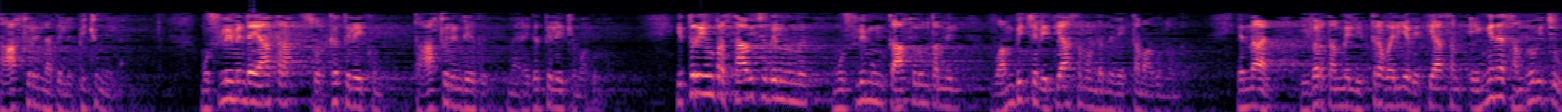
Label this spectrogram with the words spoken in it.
കാഫിറിന് അത് ലഭിക്കുന്നില്ല. മുസ്ലിമിന്റെ യാത്ര സ്വർഗത്തിലേക്കും കാഫിറിന്റേത് നരകത്തിലേക്കുമാകുന്നു. ഇത്രയും പ്രസ്താവിച്ചതിൽ നിന്ന് മുസ്ലിമും കാഫിറും തമ്മിൽ വമ്പിച്ച വ്യത്യാസമുണ്ടെന്ന് വ്യക്തമാകുന്നുണ്ട് എന്നാൽ ഇവർ തമ്മിൽ ഇത്ര വലിയ വ്യത്യാസം എങ്ങനെ സംഭവിച്ചു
